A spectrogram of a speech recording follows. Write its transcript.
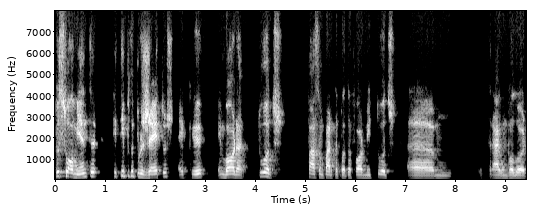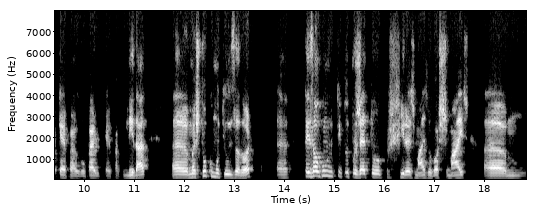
Pessoalmente, que tipo de projetos é que, embora todos façam parte da plataforma e todos ahm, tragam valor, quer para o governo, quer para a comunidade, ah, mas tu, como utilizador, ah, tens algum tipo de projeto que tu prefiras mais ou gostes mais ahm,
